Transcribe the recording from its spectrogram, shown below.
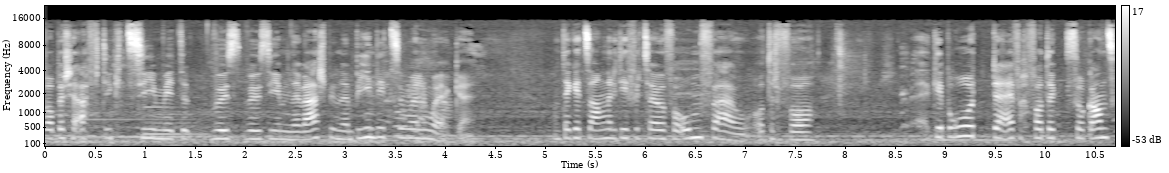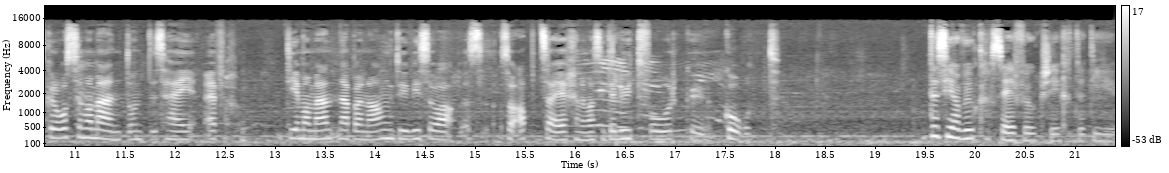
die beschäftigt sind, mit, weil, weil sie einem Wespe und einem Bienen zuschauen. Und dann gibt es andere, die erzählen von Unfällen oder von Geburten, einfach von den so ganz grossen Momenten. Und es haben einfach die Momente nebeneinander, wie so, so abzeichnen, was in den Leuten vorgeht. Das sind ja wirklich sehr viele Geschichten, die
